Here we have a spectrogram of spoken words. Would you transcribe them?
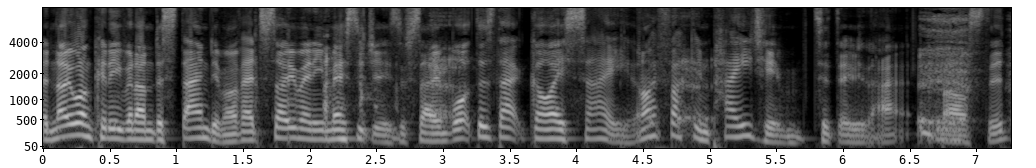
and no one can even understand him. I've had so many messages of saying, "What does that guy say?" And I fucking paid him to do that, bastard.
